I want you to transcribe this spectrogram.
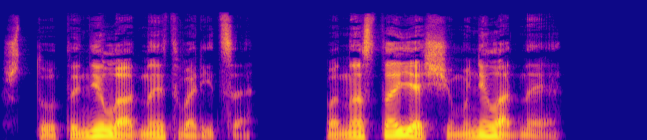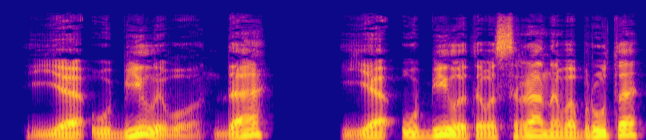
Что-то неладное творится. По-настоящему неладное. Я убил его, да? Я убил этого сраного Брута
